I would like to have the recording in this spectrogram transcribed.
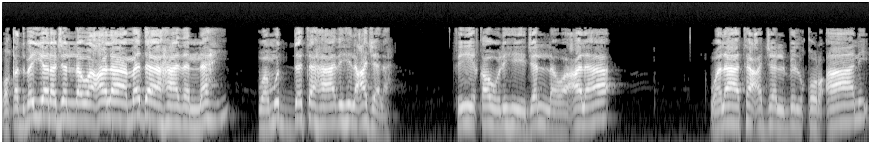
وقد بين جل وعلا مدى هذا النهي ومدة هذه العجلة في قوله جل وعلا ولا تعجل بالقرآن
